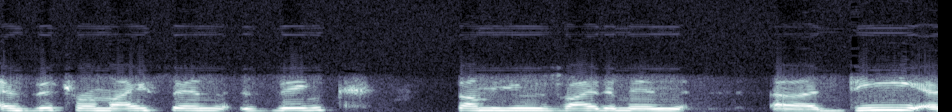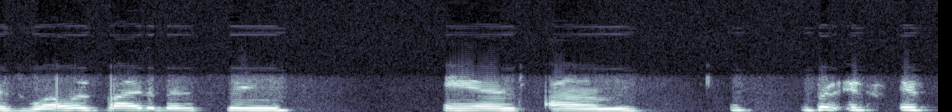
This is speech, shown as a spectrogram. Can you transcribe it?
azithromycin, zinc, some use vitamin uh, D as well as vitamin C, and um, but it's it's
